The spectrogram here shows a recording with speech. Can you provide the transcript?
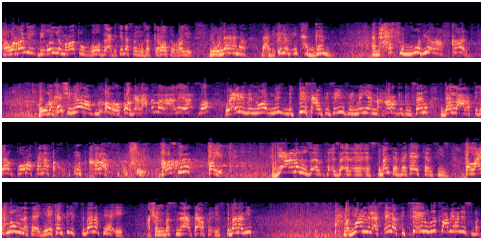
هو الراجل بيقول لمراته هو بعد كده في مذكراته الراجل بيقول لها أنا بعد كده بقيت هتجنن. أنا حاسه إن هو بيقرأ أفكاري. هو ما كانش بيقرأ أفكاره هو كان عمل عليه إحصاء وعرف إن هو بنسبة 99% إن حركة لسانه دل على اتجاه الكورة فنفخه. خلاص. خلاص كده؟ طيب. جه عملوا ز- استبانة الذكاء التنفيذي طلعت لهم نتائج هي كانت الاستبانة فيها إيه عشان بس تعرف الاستبانة دي مجموعة من الأسئلة بتتسأل وبيطلع بيها نسبة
